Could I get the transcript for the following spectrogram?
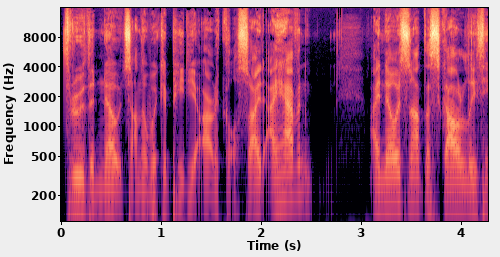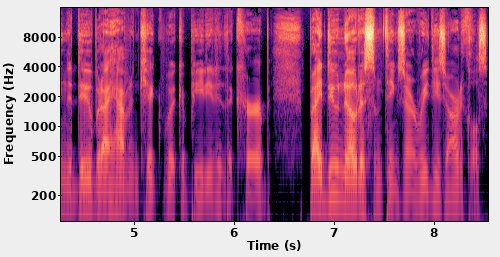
through the notes on the Wikipedia article. So I, I haven't I know it's not the scholarly thing to do, but I haven't kicked Wikipedia to the curb. But I do notice some things when I read these articles.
